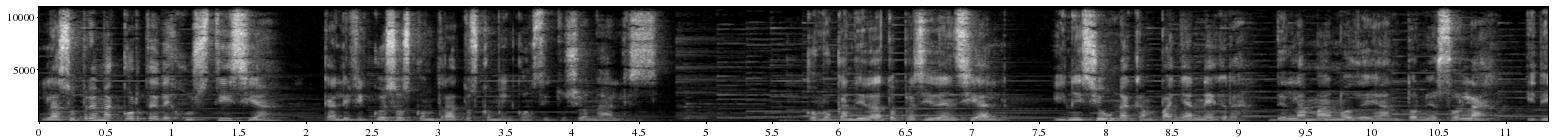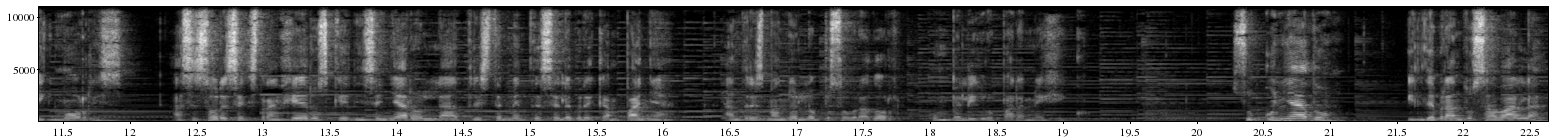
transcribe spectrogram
La Suprema Corte de Justicia calificó esos contratos como inconstitucionales. Como candidato presidencial, inició una campaña negra de la mano de Antonio Solá y Dick Morris, asesores extranjeros que diseñaron la tristemente célebre campaña Andrés Manuel López Obrador, un peligro para México. Su cuñado, Hildebrando Zavala,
